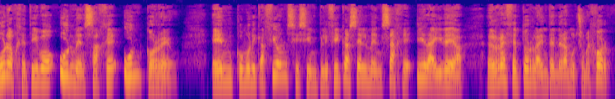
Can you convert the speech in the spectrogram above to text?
un objetivo, un mensaje, un correo. En comunicación, si simplificas el mensaje y la idea, el receptor la entenderá mucho mejor.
